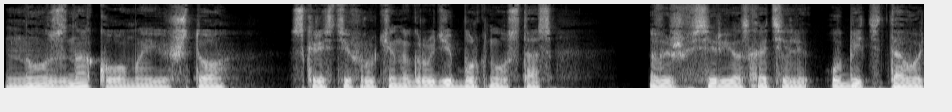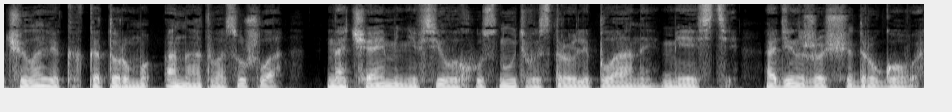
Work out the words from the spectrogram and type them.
«Ну, знакомый, что?» — скрестив руки на груди, буркнул Стас. «Вы же всерьез хотели убить того человека, которому она от вас ушла. Ночами не в силах уснуть вы строили планы, мести, один жестче другого.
